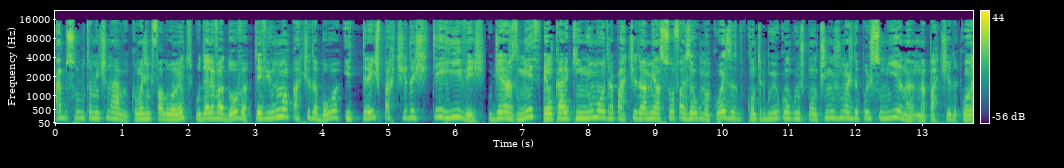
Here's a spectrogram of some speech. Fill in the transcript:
absolutamente nada. Como a gente falou antes, o Delevadova teve uma partida boa e três partidas terríveis. O J.R. Smith é um cara que em uma outra partida ameaçou fazer alguma coisa, contribuiu com alguns pontinhos, mas depois sumia na, na partida quando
